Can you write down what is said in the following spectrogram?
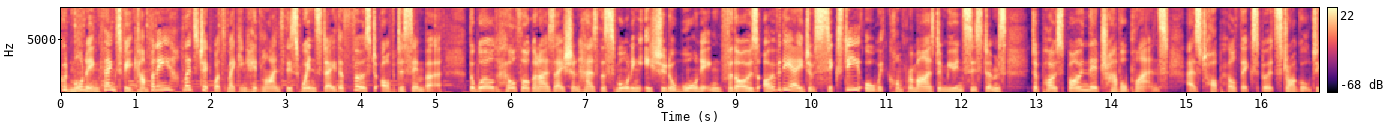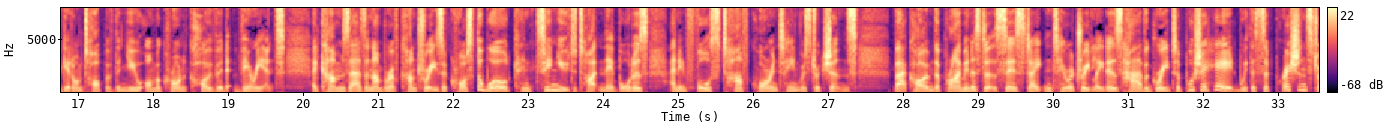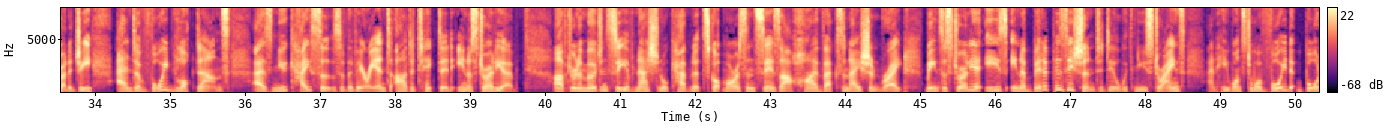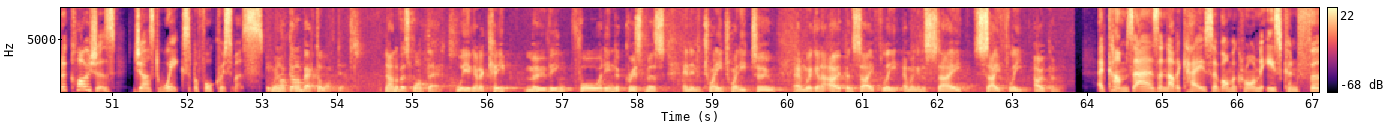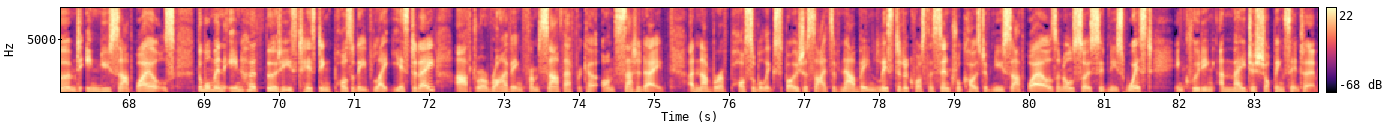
Good morning. Thanks for your company. Let's check what's making headlines this Wednesday, the 1st of December. The World Health Organization has this morning issued a warning for those over the age of 60 or with compromised immune systems to postpone their travel plans as top health experts struggle to get on top of the new Omicron COVID variant. It comes as a number of countries across the world continue to tighten their borders and enforce tough quarantine restrictions. Back home, the Prime Minister says state and territory leaders have agreed to push ahead with a suppression strategy and avoid lockdowns as new cases of the variant are detected in Australia. After an emergency of National Cabinet, Scott Morrison says our high vaccination rate means Australia is in a better position to deal with new strains and he wants to avoid border closures just weeks before Christmas. We're not going back to lockdowns. None of us want that. We are going to keep moving forward into Christmas and into 2022, and we're going to open safely and we're going to stay safely open. It comes as another case of Omicron is confirmed in New South Wales. The woman in her 30s testing positive late yesterday after arriving from South Africa on Saturday. A number of possible exposure sites have now been listed across the central coast of New South Wales and also Sydney's west, including a major shopping centre.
